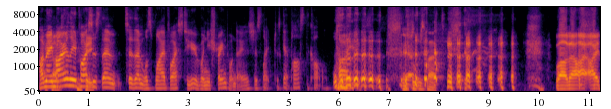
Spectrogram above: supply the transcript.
I mean, my only advice is them to them was my advice to you when you streamed one day. It's just like just get past the Cull. Oh, yes. Yeah. Simple as that. well, no, I, I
